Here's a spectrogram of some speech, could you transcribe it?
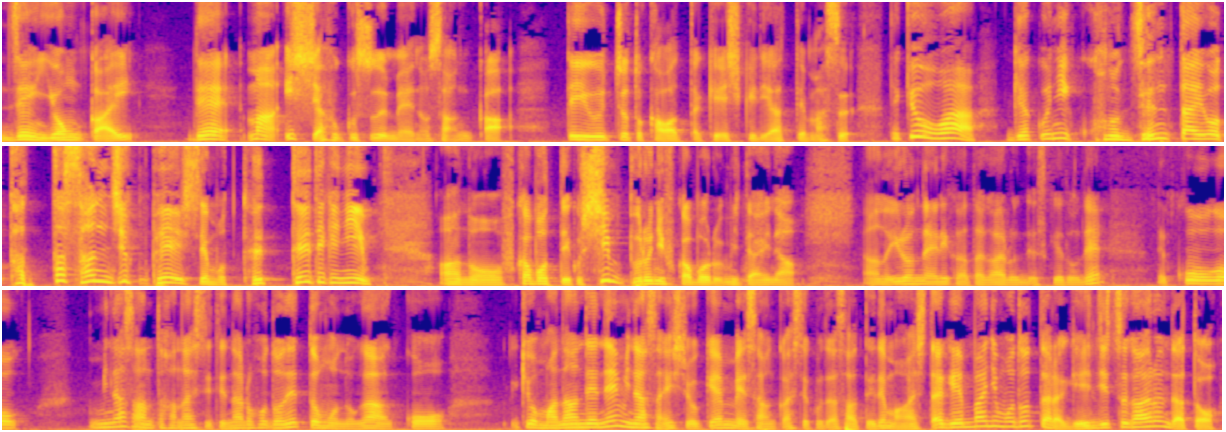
全4回で、まあ、一社複数名の参加っていうちょっと変わった形式でやってます。で、今日は逆にこの全体をたった30ページでも徹底的に、あの、深掘っていく、シンプルに深掘るみたいな、あの、いろんなやり方があるんですけどね。で、こう、皆さんと話しててなるほどねって思うのが、こう、今日学んでね、皆さん一生懸命参加してくださって、でも明日現場に戻ったら現実があるんだと。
